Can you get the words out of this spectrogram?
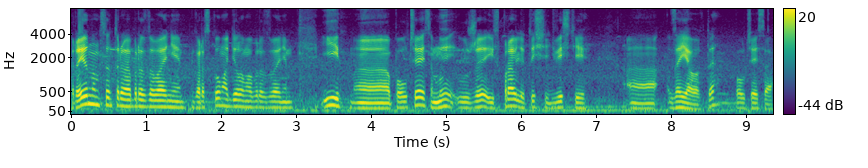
районным центром образования, городским отделом образования. И э, получается, мы уже исправили 1200 э, заявок, да, получается.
